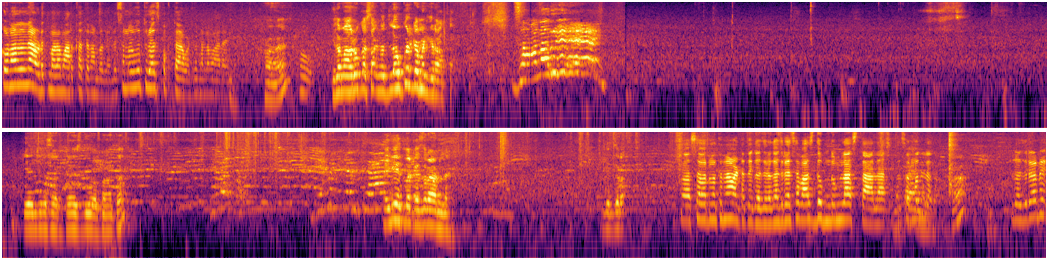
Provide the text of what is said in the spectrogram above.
कोणाला नाही आवडत मला मार खाताना बघायला. समज तुलाच फक्त आवडतं मला मारायला. हा? हो. तिला मारू का सांगत? लवकर कमेंट करा आता. जाणार रे! रियांशीला सरप्राईज देऊ आपण आता. हे घेतला गजरा आणला. गजरा. वासावर तर नाही वाटत आहे गजरा. गजऱ्याचा वास दुमदुमला असता आला असं तर समजलं का? गजरा नाही.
